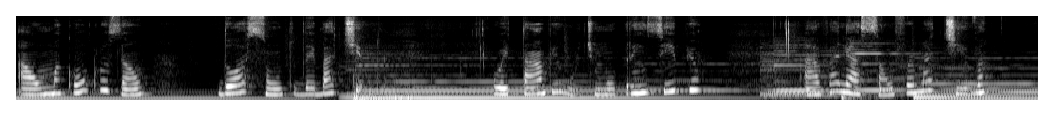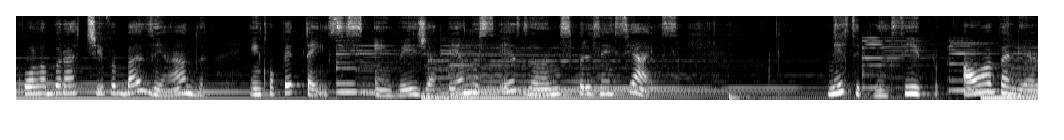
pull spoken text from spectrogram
a uma conclusão do assunto debatido. Oitavo e último princípio, a avaliação formativa colaborativa baseada em competências, em vez de apenas exames presenciais. Nesse princípio, ao avaliar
